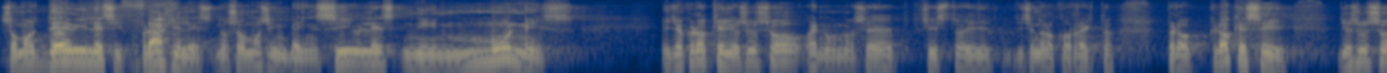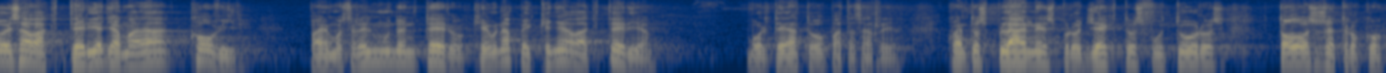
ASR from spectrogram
Somos débiles y frágiles, no somos invencibles ni inmunes. Y yo creo que Dios usó, bueno, no sé si estoy diciendo lo correcto, pero creo que sí. Dios usó esa bacteria llamada COVID para demostrar al mundo entero que una pequeña bacteria voltea todo patas arriba. ¿Cuántos planes, proyectos, futuros, todo eso se trocó?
